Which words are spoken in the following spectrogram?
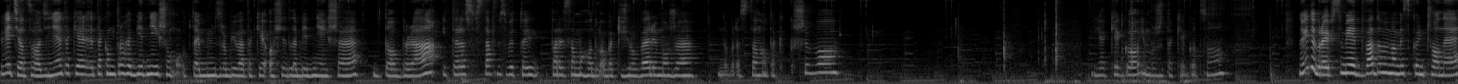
wiecie o co chodzi, nie? Takie, taką trochę biedniejszą, tutaj bym zrobiła takie osiedle biedniejsze. Dobra, i teraz wstawmy sobie tutaj parę samochodów, albo jakieś rowery może. Dobra, staną tak krzywo. Jakiego i może takiego, co? No i dobra, i w sumie dwa domy mamy skończone.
